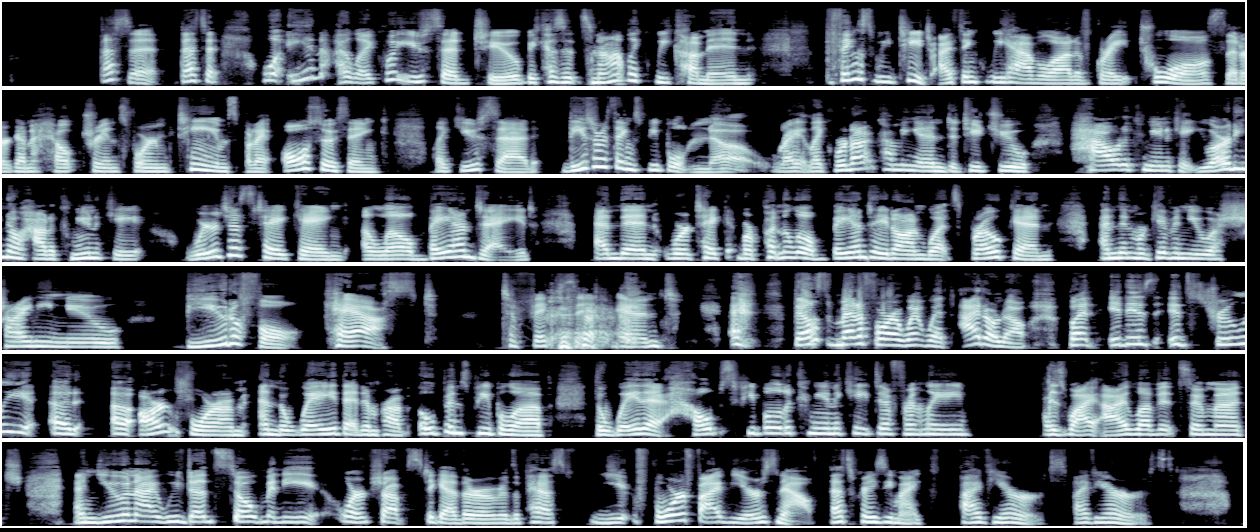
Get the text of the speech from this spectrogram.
That's it. That's it. Well, and I like what you said too, because it's not like we come in, the things we teach, I think we have a lot of great tools that are going to help transform teams. But I also think, like you said, these are things people know, right? Like we're not coming in to teach you how to communicate. You already know how to communicate. We're just taking a little band aid and then we're taking, we're putting a little band aid on what's broken. And then we're giving you a shiny new, beautiful cast to fix it. and the metaphor I went with. I don't know, but it is, it's truly an art form and the way that improv opens people up, the way that it helps people to communicate differently is why I love it so much. And you and I, we've done so many workshops together over the past year, four or five years now. That's crazy, Mike. Five years, five years.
